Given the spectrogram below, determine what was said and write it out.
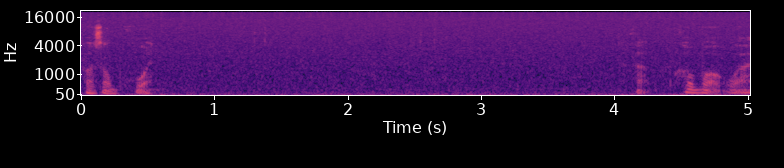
พอสมควรครับเขาบอกว่า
